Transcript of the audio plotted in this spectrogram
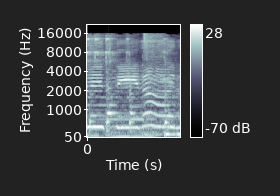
felicidad.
